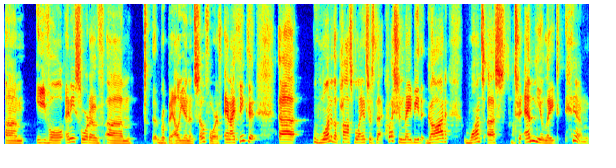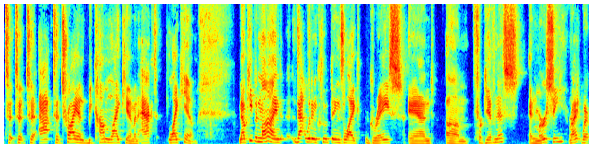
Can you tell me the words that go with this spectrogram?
um, evil any sort of um, rebellion and so forth and i think that uh, one of the possible answers to that question may be that God wants us to emulate Him, to to to act, to try and become like Him and act like Him. Now, keep in mind that would include things like grace and um, forgiveness and mercy, right? Where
